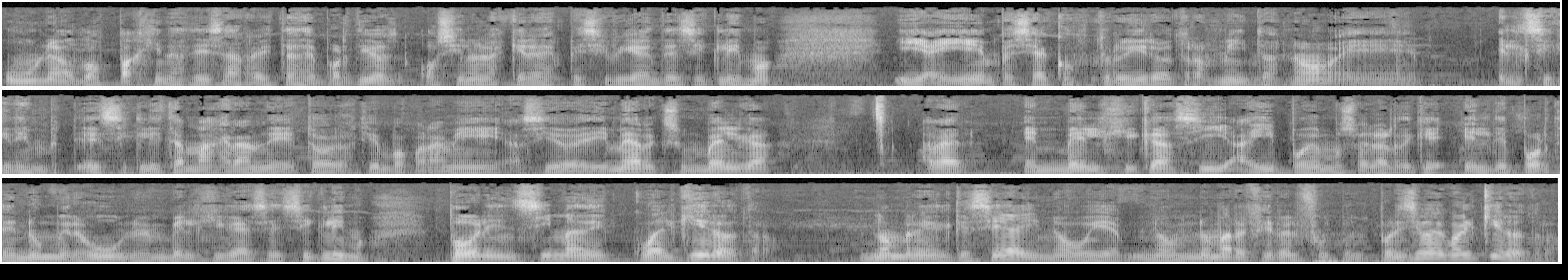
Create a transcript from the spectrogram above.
una o dos páginas de esas revistas deportivas, o si no las que eran específicamente de ciclismo, y ahí empecé a construir otros mitos, ¿no? Eh, el, ciclismo, el ciclista más grande de todos los tiempos para mí ha sido Eddy Merckx, un belga. A ver, en Bélgica sí, ahí podemos hablar de que el deporte número uno en Bélgica es el ciclismo, por encima de cualquier otro, nombre en el que sea, y no, voy a- no, no me refiero al fútbol, por encima de cualquier otro,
